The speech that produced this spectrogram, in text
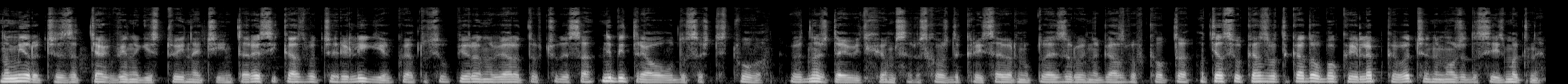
Намира, че зад тях винаги стои нечи интерес и казва, че религия, която се опира на вярата в чудеса, не би трябвало да съществува. Веднъж Дейвид Хюм се разхожда край Северното езеро и нагазва в кълта, а тя се оказва така дълбока и лепкава, че не може да се измъкне.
